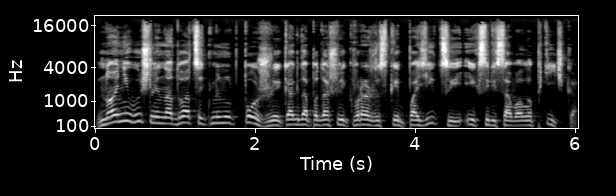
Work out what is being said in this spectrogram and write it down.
Но они вышли на 20 минут позже, и когда подошли к вражеской позиции, их срисовала птичка.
